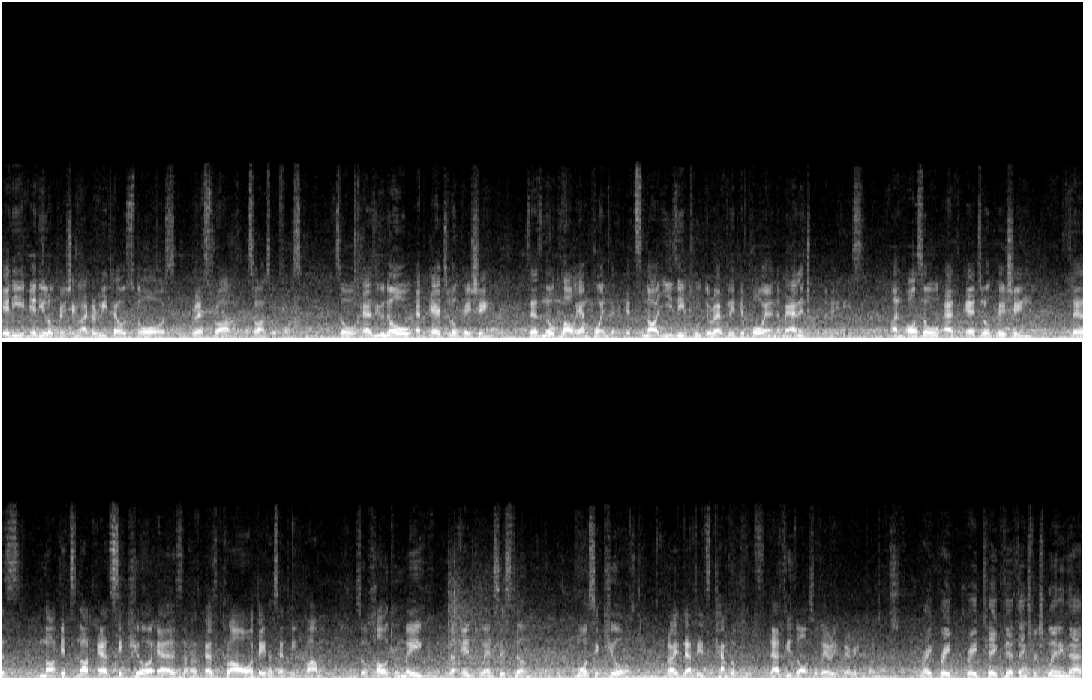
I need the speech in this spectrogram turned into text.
any, any location, like a retail stores, restaurant, so on and so forth. So as you know, at edge location, there's no cloud endpoint there. It's not easy to directly deploy and manage Kubernetes. And also at edge location, there's not, it's not as secure as, uh, as cloud or data center environment. So how to make the end-to-end -end system more secure, right, that is tamper-proof, that is also very, very important. Right, great, great take there. Thanks for explaining that.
